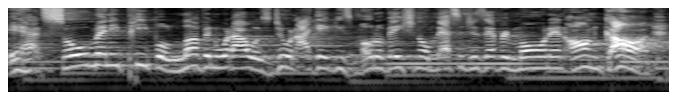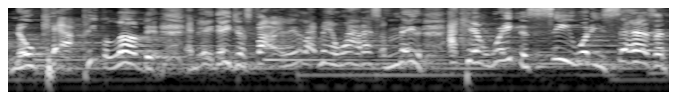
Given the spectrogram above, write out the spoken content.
It had so many people loving what I was doing. I gave these motivational messages every morning on God, no cap. People loved it. And they, they just it. They were like, man, wow, that's amazing. I can't wait to see what he says. And,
